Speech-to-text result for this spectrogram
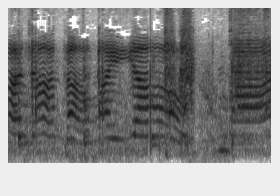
ਜਾਣਾ ਮਾਇਆ ਬਾਜਰੇ ਦਾ ਸਿੱਕਾ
